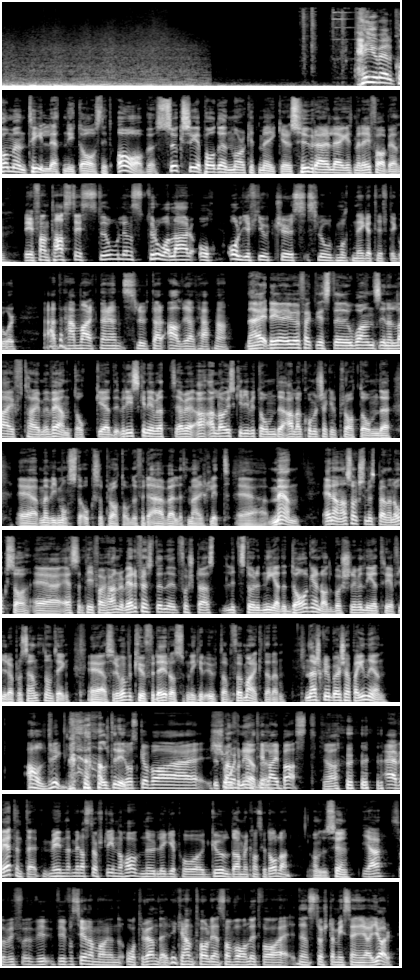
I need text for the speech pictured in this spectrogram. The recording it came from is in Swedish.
Hej och välkommen till ett nytt avsnitt av succépodden Market Makers. Hur är läget med dig Fabian? Det är fantastiskt. Solen strålar och oljefutures slog mot negativt igår. Äh, den här marknaden slutar aldrig att häpna. Nej, det är ju faktiskt eh, once in a lifetime event och eh, risken är väl att, jag vet, alla har ju skrivit om det, alla kommer säkert prata om det, eh, men vi måste också prata om det för det är väldigt märkligt. Eh, men en annan sak som är spännande också, eh, S&P 500, vi hade förresten den första lite större neddagen idag, börsen är väl ner 3-4% någonting. Eh, så det var väl kul för dig då som ligger utanför marknaden. När ska du börja köpa in igen? Aldrig. Aldrig? Jag ska vara är short until nu. I bust. Ja. jag vet inte. Min, mina största innehav nu ligger på guld och amerikanska dollarn. Om du ser. Ja, så vi får, vi, vi får se när man återvänder. Det kan antagligen som vanligt vara den största missen jag gör.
